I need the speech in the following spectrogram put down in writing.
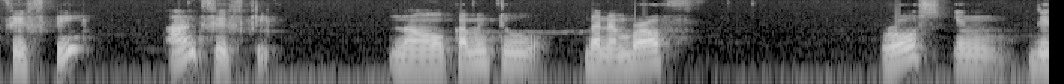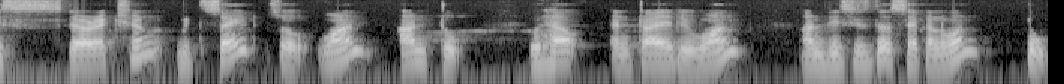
50 and 50 now coming to the number of rows in this direction with side? So 1 and 2 we have entirely 1 and this is the second one 2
